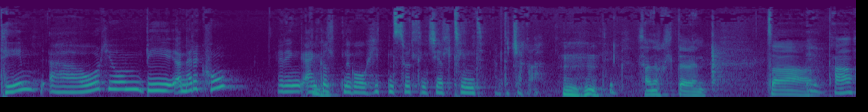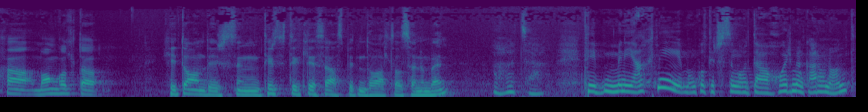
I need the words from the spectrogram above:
Тийм өөр юм би Америк хүн Харин Англид нөгөө хитэн сүүлэн жил тэнд амьдарч байгаа. Сонирхолтой байна. За таанха Монголд хэдэн онд ирсэн тэр сэтгэлээсээ бас бидэнд хуваалцах сонирн байна. Аа за. Тэг миний анхны Монголд ирсэн удаа 2010 онд.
